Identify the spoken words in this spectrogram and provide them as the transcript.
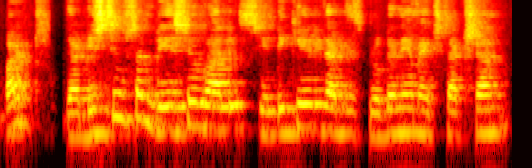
But the distribution ratio values indicate that this plutonium extraction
